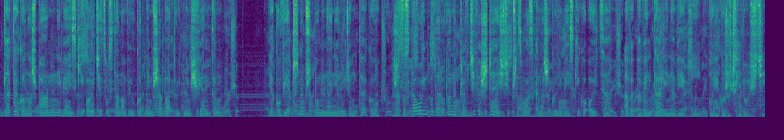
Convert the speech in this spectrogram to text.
Dlatego nasz Pan, niebiański Ojciec, ustanowił go dniem szabatu i dniem świętym, jako wieczne przypominanie ludziom tego, że zostało im podarowane prawdziwe szczęście przez łaskę naszego niebiańskiego Ojca, aby pamiętali na wieki o Jego życzliwości.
